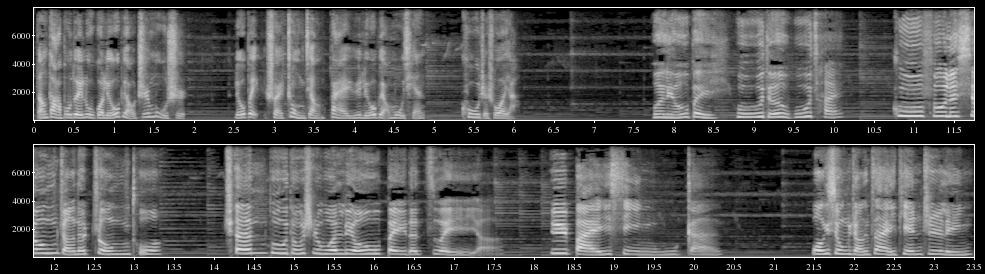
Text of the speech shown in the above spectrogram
当大部队路过刘表之墓时，刘备率众将拜于刘表墓前，哭着说：“呀，我刘备无德无才，辜负了兄长的重托，全部都是我刘备的罪呀，与百姓无干。”望兄长在天之灵，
